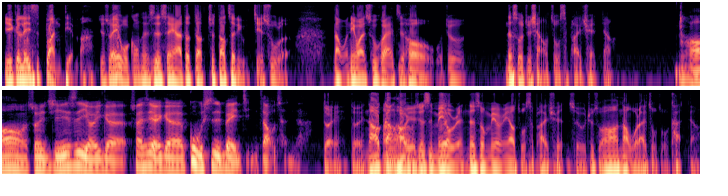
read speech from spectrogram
有一个类似断点嘛，就说，哎，我工程师的生涯都到就到这里结束了。那我念完书回来之后，我就那时候就想要做 supply chain 这样。哦，所以其实是有一个算是有一个故事背景造成的。对对，然后刚好也就是没有人、哦、那时候没有人要做 supply chain，所以我就说，啊，那我来做做看这样。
